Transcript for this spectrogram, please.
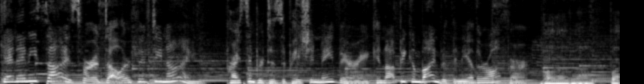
Get any size for $1.59. Price and participation may vary, cannot be combined with any other offer. Ba-da-ba-ba-ba.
